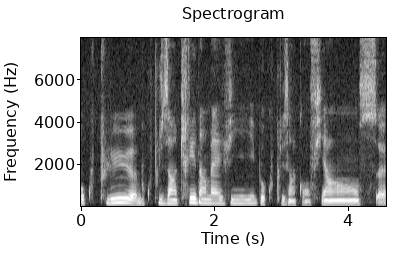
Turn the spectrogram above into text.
beaucoup plus, euh, beaucoup plus ancrée dans ma vie, beaucoup plus en confiance, euh,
